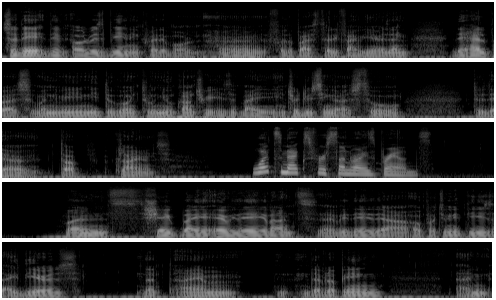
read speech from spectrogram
So they, they've always been incredible uh, for the past 35 years, and they help us when we need to go into new countries by introducing us to, to their top clients. What's next for Sunrise Brands? Well, it's shaped by everyday events. Every day there are opportunities, ideas that I am developing, and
